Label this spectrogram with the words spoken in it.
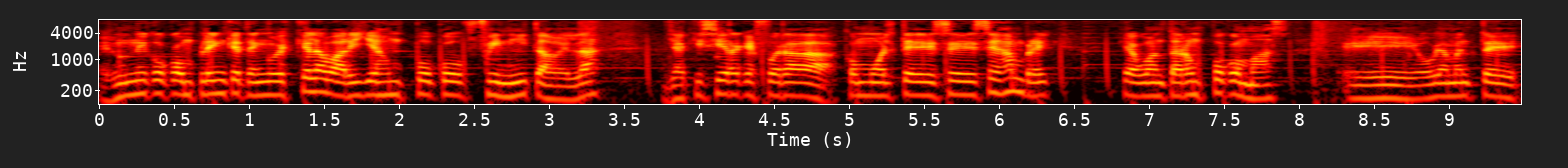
El único complaint que tengo es que la varilla es un poco finita, ¿verdad? Ya quisiera que fuera como el TSS Handbrake, que aguantara un poco más. Eh, obviamente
